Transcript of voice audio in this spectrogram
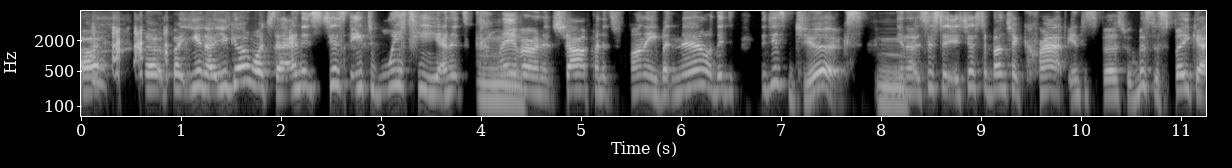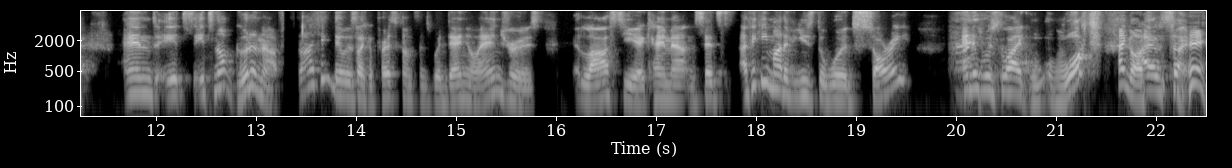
Right. So, but you know, you go and watch that, and it's just it's witty and it's clever and it's sharp and it's funny. But now they're, they're just jerks. Mm. You know, it's just a, it's just a bunch of crap interspersed with Mr. Speaker, and it's it's not good enough. But I think there was like a press conference where Daniel Andrews last year came out and said, I think he might have used the word sorry. And it was like, what? Hang on. I was sorry.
